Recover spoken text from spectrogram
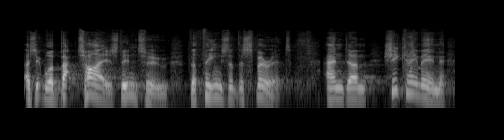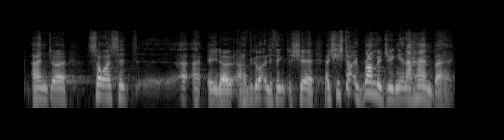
as it were, baptized into the things of the Spirit. And um, she came in, and uh, so I said, uh, uh, you know, have you got anything to share? And she started rummaging in a handbag.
